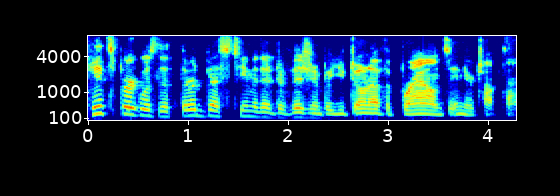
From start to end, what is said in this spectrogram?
Pittsburgh was the third best team in their division, but you don't have the Browns in your top ten.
